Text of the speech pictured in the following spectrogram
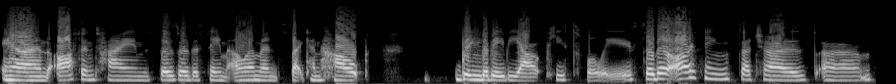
And oftentimes, those are the same elements that can help bring the baby out peacefully. So there are things such as, um,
